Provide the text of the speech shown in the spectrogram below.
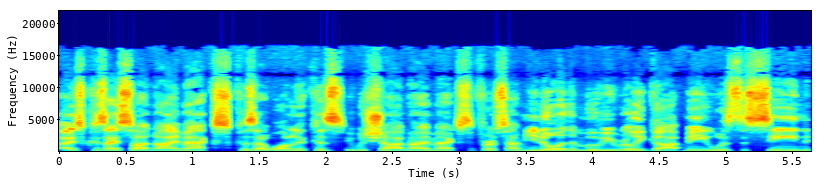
I, because I, saw it in IMAX because I wanted it because it was shot in IMAX the first time. You know when the movie really got me was the scene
